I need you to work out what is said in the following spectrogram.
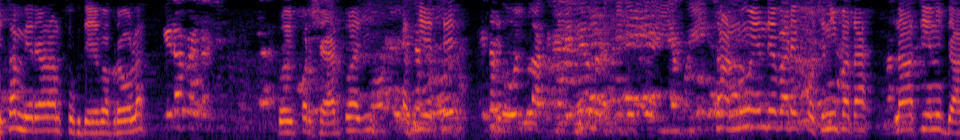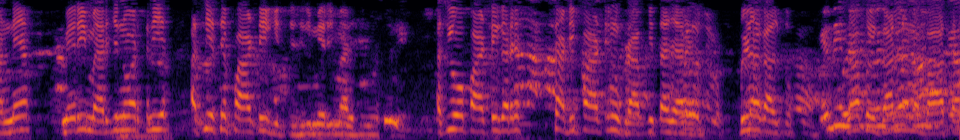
ਐਸਾ ਮੇਰਾ ਨਾਮ ਸੁਖਦੇਵ ਅਬਰੋਲ ਹੈ। ਕਿਹੜਾ ਬੇਟਾ ਜੀ? ਫਿਰੋਜ਼ਪੁਰ ਸ਼ਹਿਰ ਤੋਂ ਹੈ ਜੀ। ਅਸੀਂ ਇੱਥੇ ਇਹ ਤਾਂ ਦੋਸ਼ ਲੱਗ ਰਹੇ ਨੇ ਉਹ ਲੜਕੀ ਦੇ ਕੇ ਆਈ ਆ ਕੋਈ? ਸਾਨੂੰ ਇਹਦੇ ਬਾਰੇ ਕੁਝ ਨਹੀਂ ਪਤਾ। ਨਾ ਅਸੀਂ ਇਹਨੂੰ ਜਾਣਦੇ ਆ ਮੇਰੀ ਮੈਰਿਜ ਐਨਵਰਸਰੀ ਹੈ। ਅਸੀਂ ਇੱਥੇ ਪਾਰਟੀ ਕੀਤੀ ਸੀ ਮੇਰੀ ਮੈਰਿਜ ਐਨਵਰਸਰੀ ਅਸੀਂ ਉਹ ਪਾਰਟੀ ਕਰ ਰਹੇ ਸਾਡੀ ਪਾਰਟੀ ਨੂੰ ਖਰਾਬ ਕੀਤਾ ਜਾ ਰਿਹਾ। ਬਿਨਾਂ ਗੱਲ ਤੋਂ। ਨਾ ਕੋਈ ਗੱਲ ਹੈ, ਨਾ ਬਾਤ ਹੈ।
